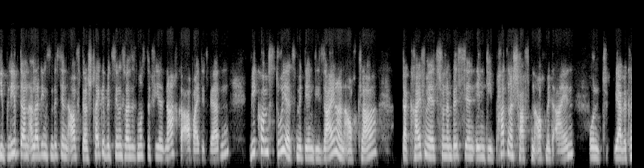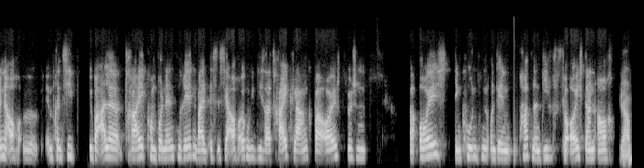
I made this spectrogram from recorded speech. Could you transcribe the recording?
die blieb dann allerdings ein bisschen auf der Strecke, beziehungsweise es musste viel nachgearbeitet werden. Wie kommst du jetzt mit den Designern auch klar? Da greifen wir jetzt schon ein bisschen in die Partnerschaften auch mit ein. Und ja, wir können ja auch äh, im Prinzip über alle drei Komponenten reden, weil es ist ja auch irgendwie dieser Dreiklang bei euch zwischen äh, euch, den Kunden und den Partnern, die für euch dann auch ja.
